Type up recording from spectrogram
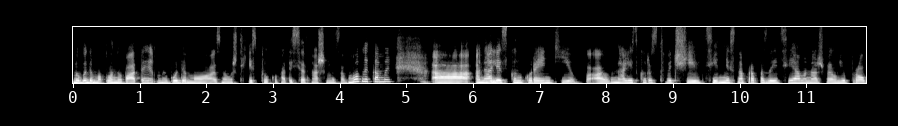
Ми будемо планувати, ми будемо знову ж таки спілкуватися з нашими замовниками, аналіз конкурентів, аналіз користувачів, ціннісна пропозиція, вона ж value prop,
